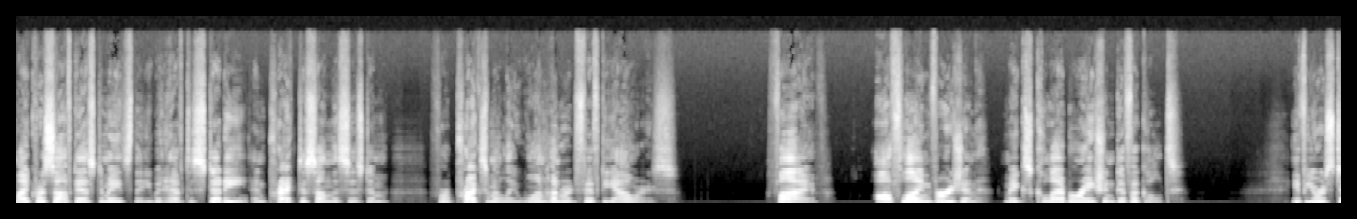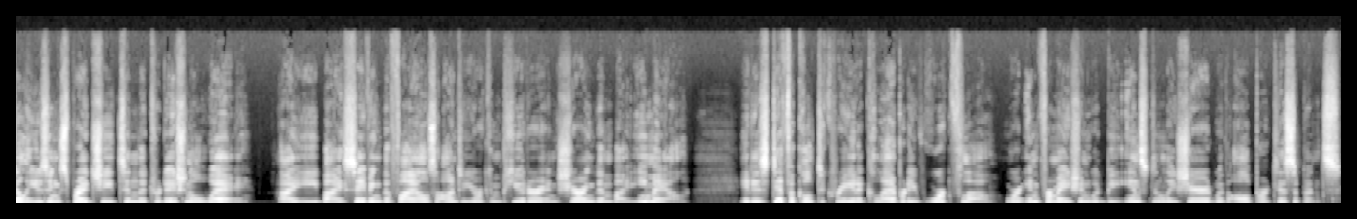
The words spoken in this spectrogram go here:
Microsoft estimates that you would have to study and practice on the system for approximately 150 hours. 5. Offline version makes collaboration difficult. If you are still using spreadsheets in the traditional way, i.e., by saving the files onto your computer and sharing them by email, it is difficult to create a collaborative workflow where information would be instantly shared with all participants.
